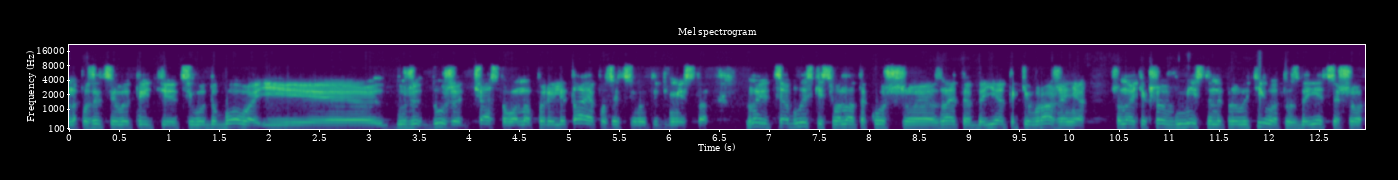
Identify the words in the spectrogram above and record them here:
на позиції летить цілодобово і е, дуже дуже часто воно перелітає. Позиції летить в місто. Ну і ця близькість вона також е, знаєте дає таке враження, що навіть якщо в місто не прилетіло, то здається, що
